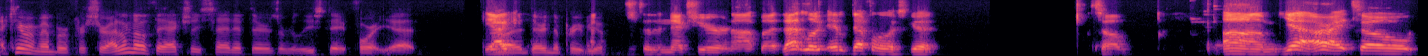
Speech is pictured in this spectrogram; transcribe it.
I can't remember for sure. I don't know if they actually said if there's a release date for it yet. Yeah, uh, during the preview. to the next year or not, but that look it definitely looks good. So, um, yeah, all right. So,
